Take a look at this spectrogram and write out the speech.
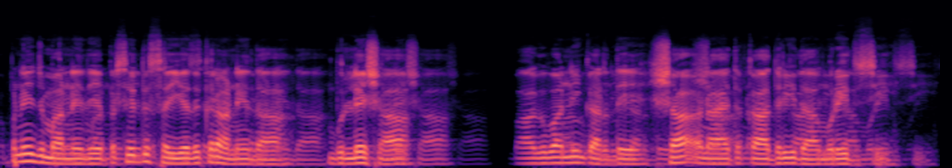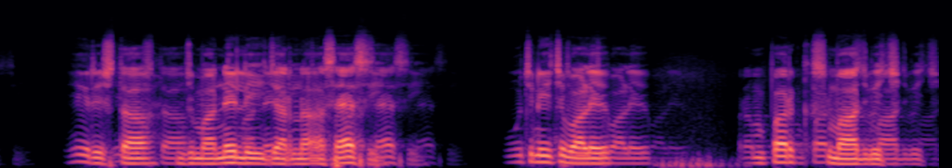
ਆਪਣੇ ਜ਼ਮਾਨੇ ਦੇ ਪ੍ਰਸਿੱਧ ਸੈਯਦ ਘਰਾਣੇ ਦਾ ਬੁੱਲੇ ਸ਼ਾਹ ਬਾਗਬਾਨੀ ਕਰਦੇ ਸ਼ਾਹ ਅਨਾਇਤ ਕਾਦਰੀ ਦਾ ਮੁਰੀਦ ਸੀ। ਇਹ ਰਿਸ਼ਤਾ ਜ਼ਮਾਨੇ ਲਈ ਜਰਨਾ ਅਸਹਿ ਸੀ। ਉੱਚ ਨੀਚ ਵਾਲੇ ਪਰੰਪਰਕ ਸਮਾਜ ਵਿੱਚ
